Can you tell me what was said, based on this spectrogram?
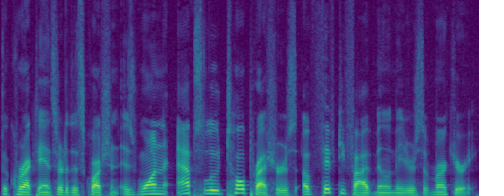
The correct answer to this question is 1. Absolute toe pressures of 55 millimeters of mercury.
